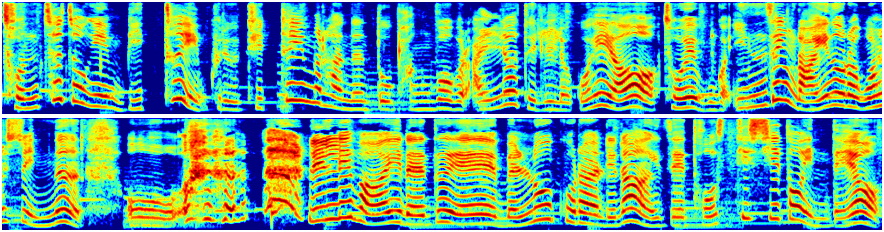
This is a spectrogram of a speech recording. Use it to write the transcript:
전체적인 밑트임 그리고 뒤트임을 하는 또 방법을 알려드리려고 해요. 저의 뭔가 인생 라이너라고 할 수 있는 어... 릴리 바이 레드의 멜로우 코랄이랑 이제 더스티 시더인데요.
